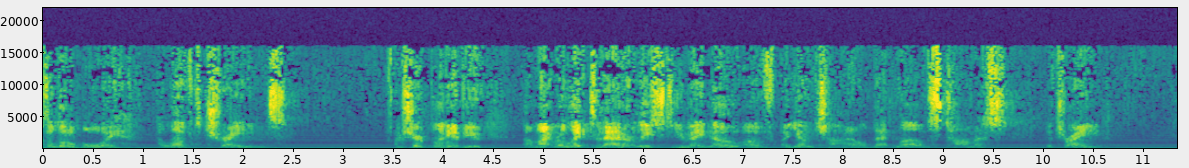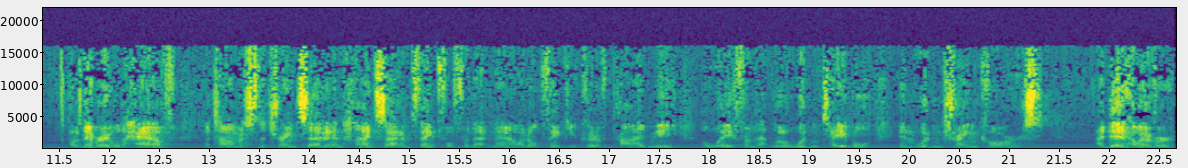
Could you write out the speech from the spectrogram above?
was a little boy, I loved trains. I'm sure plenty of you uh, might relate to that, or at least you may know of a young child that loves Thomas the train. I was never able to have a Thomas the train set, and in hindsight, I'm thankful for that now. I don't think you could have pried me away from that little wooden table and wooden train cars. I did, however,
